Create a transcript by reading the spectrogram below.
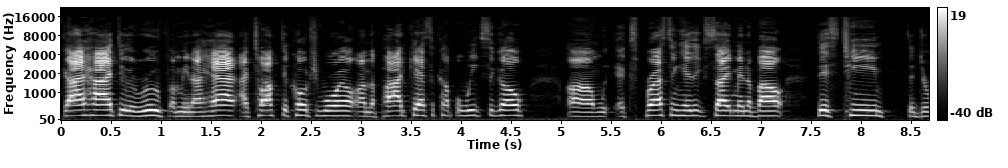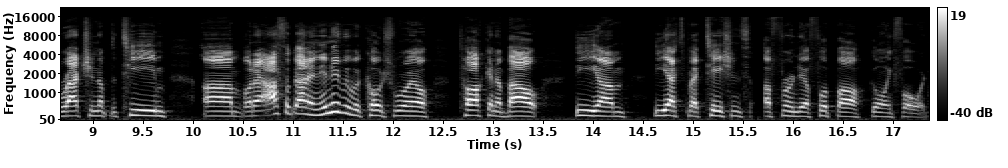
sky high through the roof. I mean, I had I talked to Coach Royal on the podcast a couple weeks ago, um, expressing his excitement about this team, the direction of the team. Um, but I also got an interview with Coach Royal talking about the um, the expectations of Ferndale football going forward.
